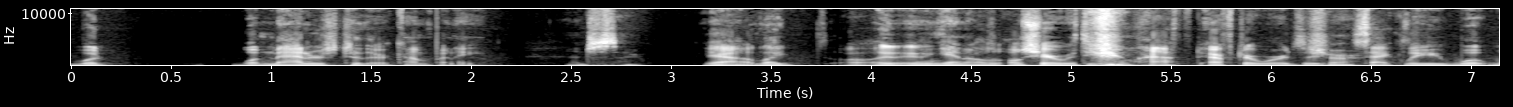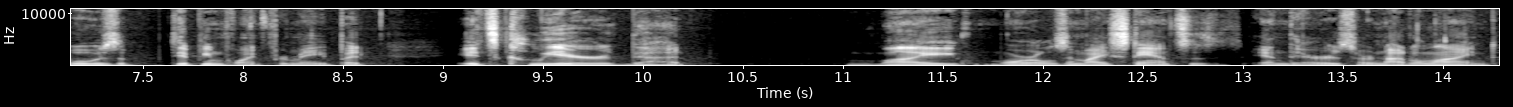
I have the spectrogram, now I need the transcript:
what what matters to their company. Interesting. Yeah, like uh, and again, I'll, I'll share with you afterwards Sure. exactly what what was the tipping point for me. But it's clear that my morals and my stances and theirs are not aligned,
